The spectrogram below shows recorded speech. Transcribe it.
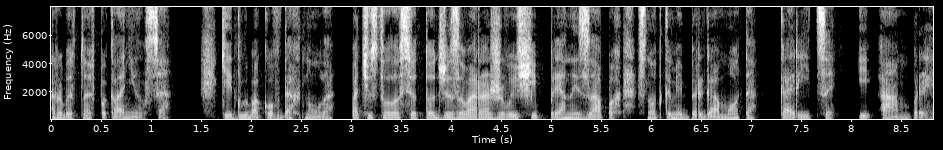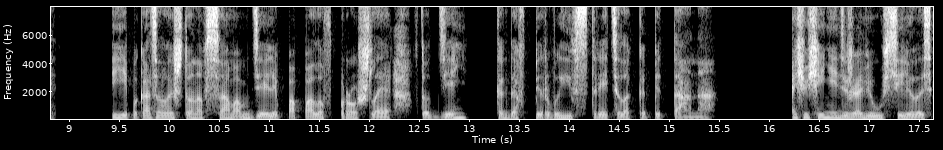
Роберт вновь поклонился. Кейт глубоко вдохнула, почувствовала все тот же завораживающий пряный запах с нотками бергамота, корицы и амбры. И ей показалось, что она в самом деле попала в прошлое, в тот день, когда впервые встретила капитана. Ощущение дежавю усилилось,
